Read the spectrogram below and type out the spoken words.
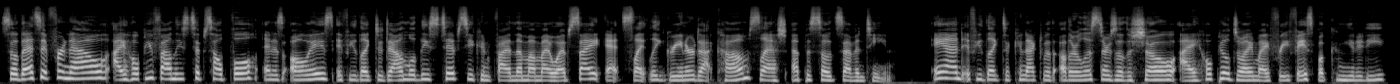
So that's it for now. I hope you found these tips helpful. And as always, if you'd like to download these tips, you can find them on my website at slightlygreener.com slash episode 17. And if you'd like to connect with other listeners of the show, I hope you'll join my free Facebook community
